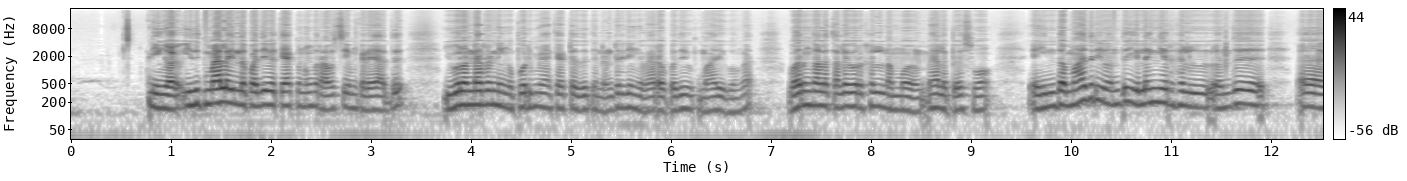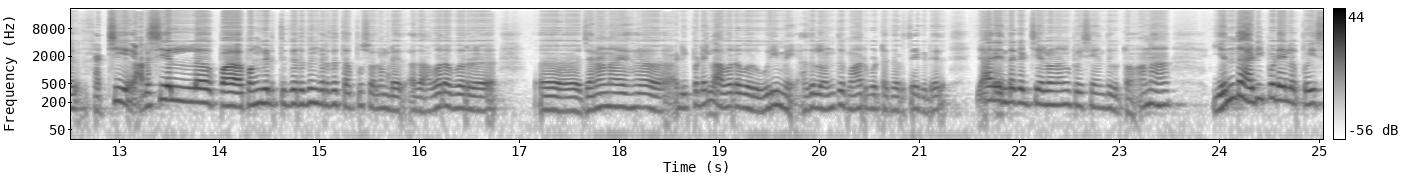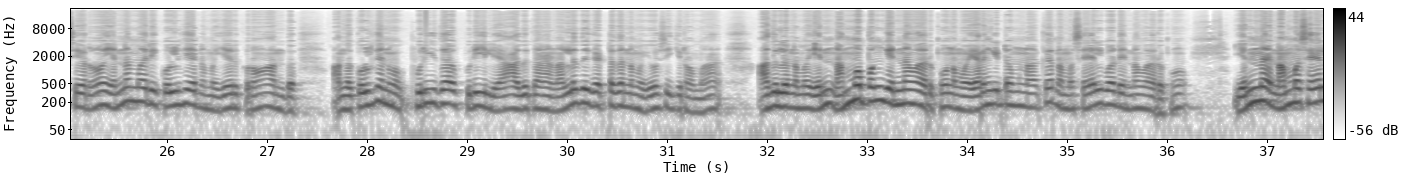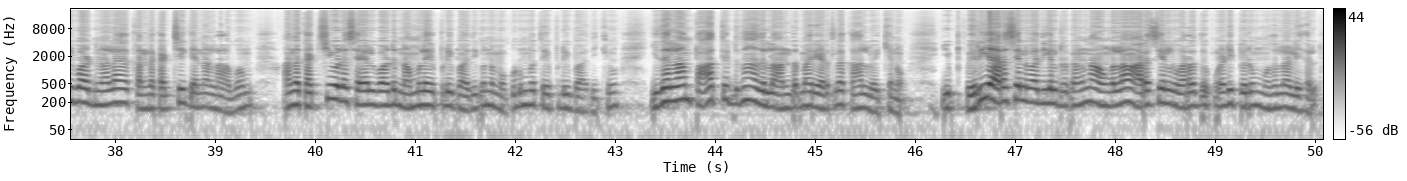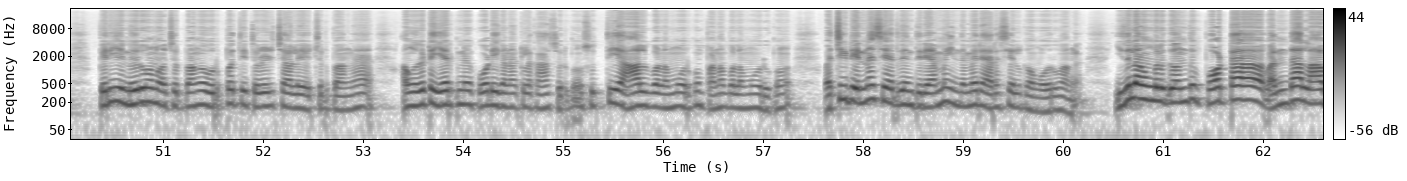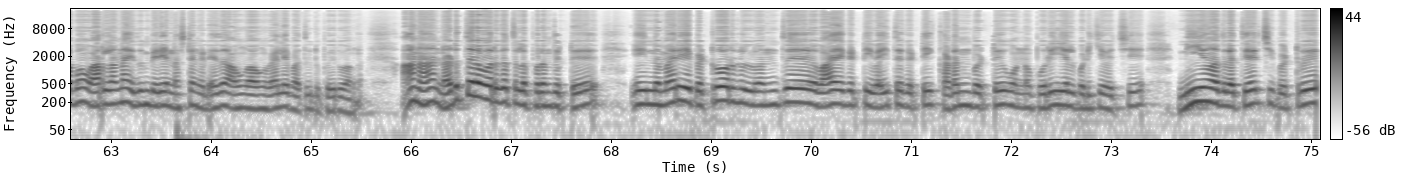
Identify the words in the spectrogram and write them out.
நீங்கள் இதுக்கு மேலே இந்த பதிவை கேட்கணுங்கிற அவசியம் கிடையாது. இவ்வளோ நேரம் நீங்கள் பொறுமையாக கேட்டதுக்கு நன்றி. நீங்கள் வேறு பதிவுக்கு மாறிக்கோங்க. வருங்கால தலைவர்கள் நம்ம மேலே பேசுவோம். இந்த மாதிரி வந்து இளைஞர்கள் வந்து கட்சி அரசியலில் ப பங்கெடுத்துக்கிறதுங்கிறத தப்பு சொல்ல முடியாது. அது அவரவர் ஜனநாயக அடிப்படையில் அவரவர் உரிமை. அதில் வந்து மாறுபட்ட கருத்தே கிடையாது. யார் எந்த கட்சியில் வேணாலும் போய் சேர்ந்துக்கிட்டோம். ஆனால் எந்த அடிப்படையில் போய் சேர்றோம் என்ன மாதிரி கொள்கையை நம்ம ஏற்கிறோம்? அந்த அந்த கொள்கை நம்ம புரியுதா புரியலையா? அதுக்கான நல்லது கெட்டதை நம்ம யோசிக்கிறோமா? அதில் நம்ம என் நம்ம பங்கு என்னவாக இருக்கும்? நம்ம இறங்கிட்டோம்னாக்க நம்ம செயல்பாடு என்னவாக இருக்கும்? என்ன நம்ம செயல்பாடுனால அந்த கட்சிக்கு என்ன லாபம்? அந்த கட்சியோட செயல்பாடு நம்மளை எப்படி பாதிக்கும்? நம்ம குடும்பத்தை எப்படி பாதிக்கும்? இதெல்லாம் பார்த்துட்டு தான் அதில் அந்த மாதிரி இடத்துல கால் வைக்கணும். இப்போ பெரிய அரசியல்வாதிகள் இருக்காங்கன்னா அவங்கெல்லாம் அரசியலுக்கு வர்றதுக்கு முன்னாடி பெரும் முதலாளிகள். பெரிய நிறுவனம் வச்சுருப்பாங்க உற்பத்தி தொழிற்சாலை வச்சுருப்பாங்க. அவங்கக்கிட்ட ஏற்கனவே கோடிக்கணக்கில் காசு இருக்கும். சுற்றி ஆள் பலமும் இருக்கும் பணபலமும் இருக்கும். வச்சுக்கிட்டு என்ன செய்யறதுன்னு தெரியாமல் இந்த மாதிரி அரசியலுக்கு அவங்க வருவாங்க. இதில் அவங்களுக்கு வந்து போட்டால் வந்தால் லாபம் வரலன்னா எதுவும் பெரிய நஷ்டம் கிடையாது. அவங்க அவங்க வேலையை பார்த்துக்கிட்டு போயிடுவாங்க ஆனால் நடுத்தர வர்க்கத்தில் பிறந்துட்டு இந்த மாதிரி பெற்றோர்கள் வந்து வாயை கட்டி வைத்த கட்டி கடன்பட்டு உன்னை பொறியியல் படிக்க வச்சு நீயும் அதில் தேர்ச்சி பெற்று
